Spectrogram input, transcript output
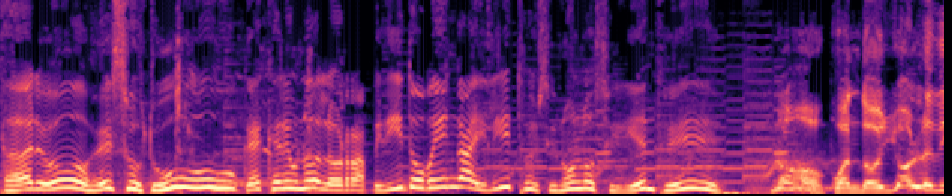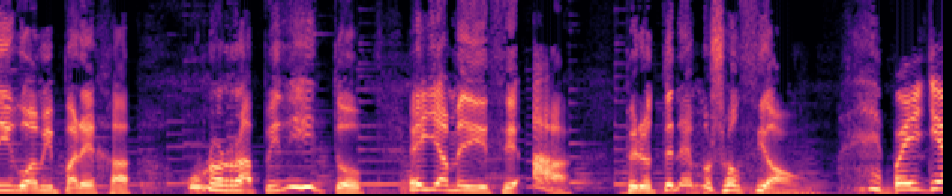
Claro, eso tú, que es que eres uno de los rapiditos, venga y listo, y si no, lo siguiente. No, cuando yo le digo a mi pareja, uno rapidito, ella me dice, ah, pero tenemos opción. Pues yo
